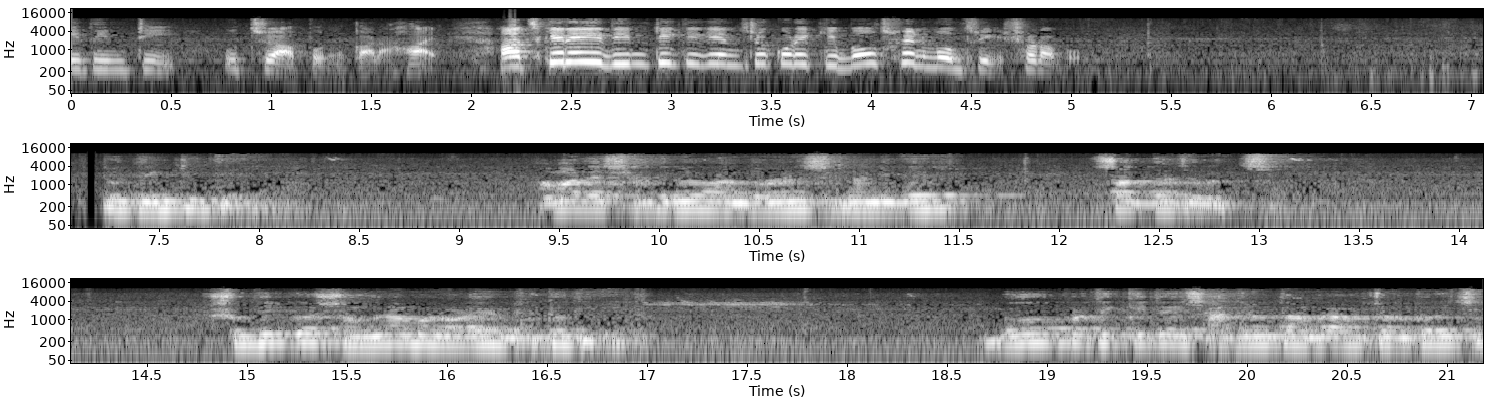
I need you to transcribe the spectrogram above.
এই দিনটি উদযাপন করা হয়। আজকের এই দিনটিকে কেন্দ্র করে কি বলছেন মন্ত্রী সরব আমাদের স্বাধীনতা আন্দোলনের সেনানীদের শ্রদ্ধা জানাচ্ছি। সুদীর্ঘ সংগ্রাম ও লড়াইয়ের মধ্য দিয়ে বহু প্রতীক্ষিত এই স্বাধীনতা আমরা অর্জন করেছি।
